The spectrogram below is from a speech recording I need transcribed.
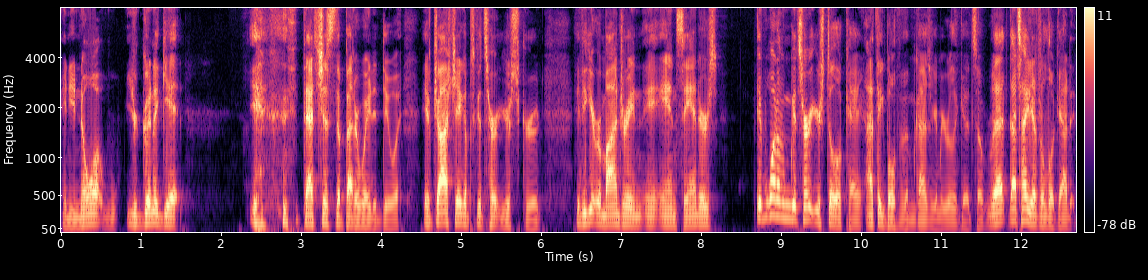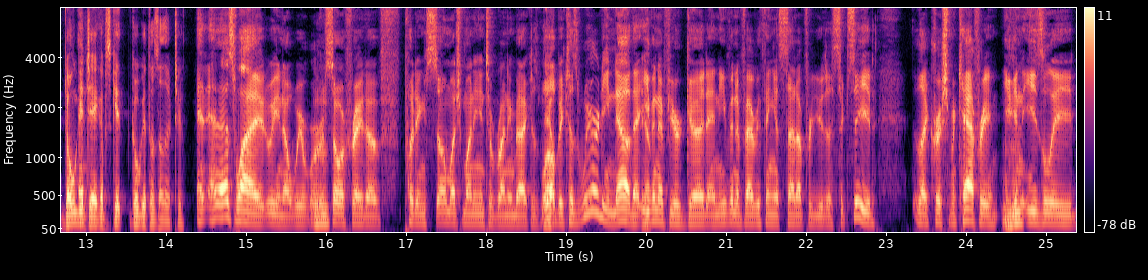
and you know what you're gonna get that's just the better way to do it if josh jacobs gets hurt you're screwed if you get rhamondre and, and sanders if one of them gets hurt, you're still okay. I think both of them guys are gonna be really good. So that, that's how you have to look at it. Don't get Jacobs. Get go get those other two. And, and that's why you know we, we're Mhm. so afraid of putting so much money into running back as well Yep. because we already know that Yep. even if you're good and even if everything is set up for you to succeed, like Christian McCaffrey, you Mhm. can easily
